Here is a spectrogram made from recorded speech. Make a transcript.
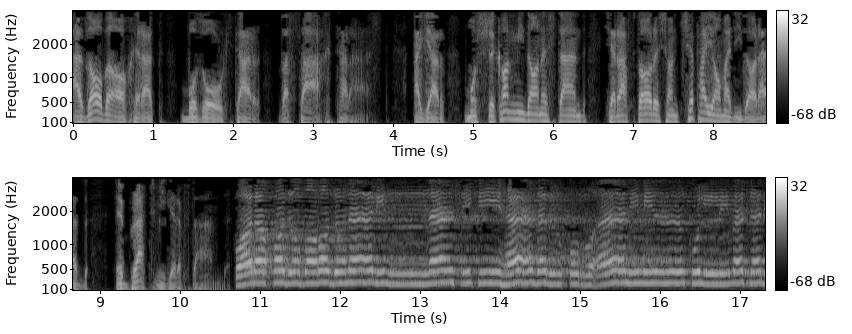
عذاب آخرت بزرگتر و سختتر است. اگر مشرکان می‌دانستند که رفتارشان چه پیامدی دارد عبرت می گرفتند ولقد ضربنا للناس في هذا القرآن من كل مثل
